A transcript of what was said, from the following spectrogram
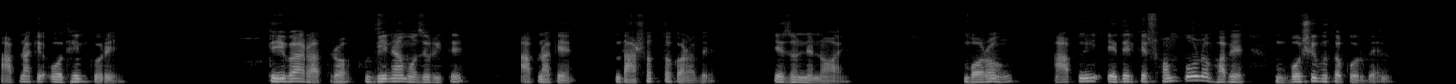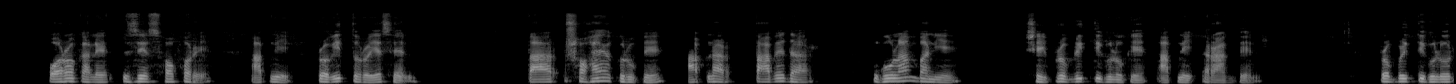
আপনাকে অধীন করে দিবারাত্র বিনা মজুরিতে আপনাকে দাসত্ব করাবে, এজন্যে নয়। বরং আপনি এদেরকে সম্পূর্ণভাবে বশীভূত করবেন। পরকালের যে সফরে আপনি প্রবৃত্ত রয়েছেন। তার সহায়ক রূপে আপনার তাবেদার গোলাম বানিয়ে সেই প্রবৃত্তিগুলোকে আপনি রাখবেন। প্রবৃত্তিগুলোর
